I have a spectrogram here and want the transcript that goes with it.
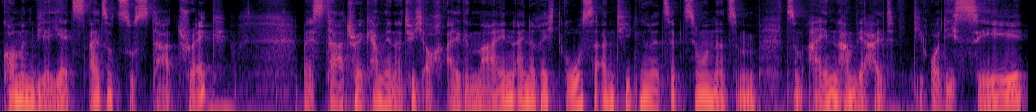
Kommen wir jetzt also zu Star Trek. Bei Star Trek haben wir natürlich auch allgemein eine recht große Antikenrezeption. Ne? Zum, zum einen haben wir halt die Odyssee,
